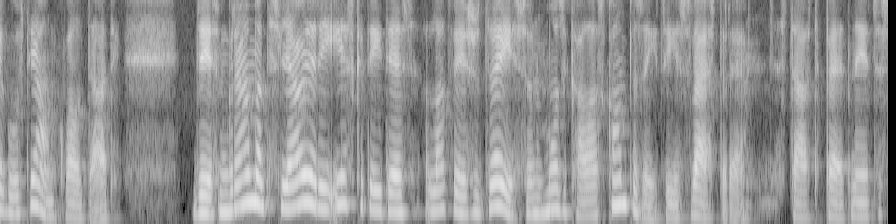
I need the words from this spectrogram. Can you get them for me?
iegūst jaunu kvalitāti. Dziesmu grāmatas ļauj arī ieskatīties latviešu dzejas un muzikālās kompozīcijas vēsturē, stāsta pētnieces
